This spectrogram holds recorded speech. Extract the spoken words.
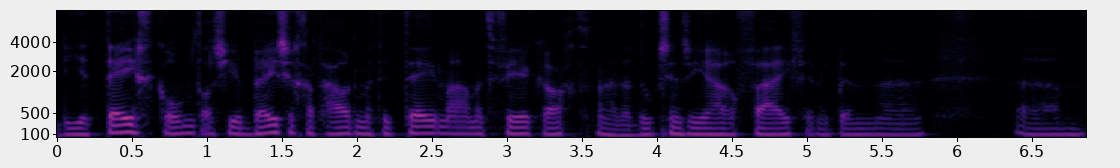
die je tegenkomt als je je bezig gaat houden met dit thema, met veerkracht. Nou, dat doe ik sinds een jaar of vijf. En ik ben. Uh, um,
